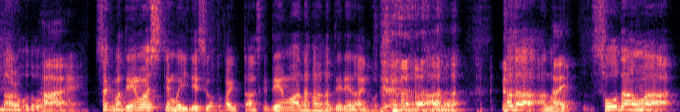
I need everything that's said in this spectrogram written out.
なるほど。う、はい。さっきまあ電話してもいいですよとか言ったんですけど、電話はなかなか出れないので、あの、ただ、あの、はい相談は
